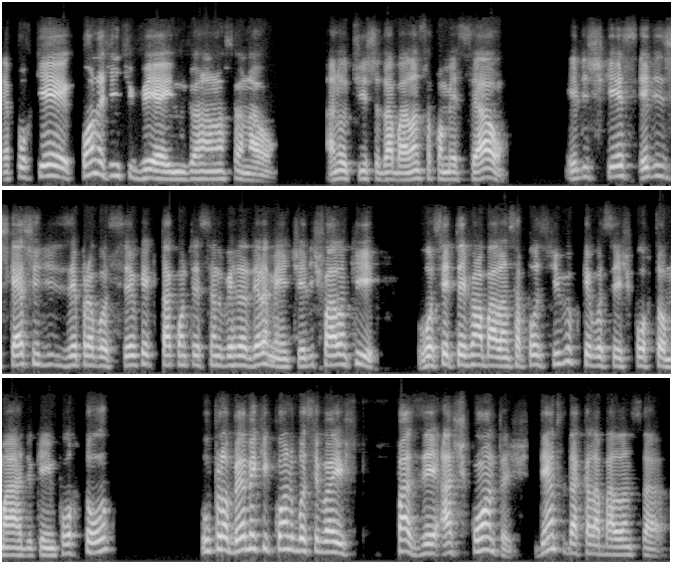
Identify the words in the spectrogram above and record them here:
é porque quando a gente vê aí no Jornal Nacional a notícia da balança comercial, eles, esquecem, eles esquecem de dizer para você o que está acontecendo verdadeiramente. Eles falam que você teve uma balança positiva porque você exportou mais do que importou. O problema é que quando você vai fazer as contas dentro daquela balança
